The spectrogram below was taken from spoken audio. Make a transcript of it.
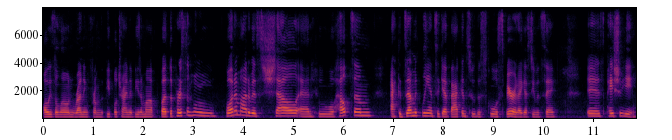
always alone, running from the people trying to beat him up. But the person who brought him out of his shell and who helped him academically and to get back into the school spirit, I guess you would say, is Pei Shuyi,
